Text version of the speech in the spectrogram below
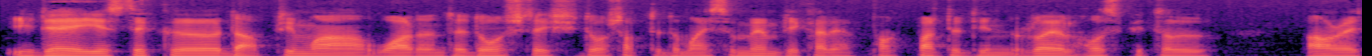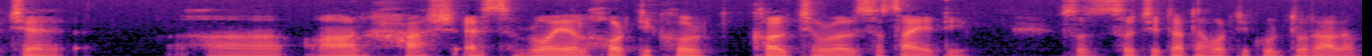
Ideea este că, da, prima oară între 23 și 27 de mai sunt membrii care fac parte din Royal Hospital RHS, uh, RHS, Royal Horticultural Society, Societatea Horticulturală.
